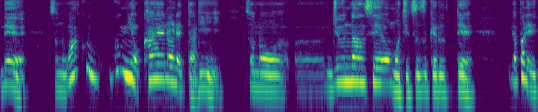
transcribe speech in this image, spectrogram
でその枠組みを変えられたりそのうん柔軟性を持ち続けるってやっぱり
